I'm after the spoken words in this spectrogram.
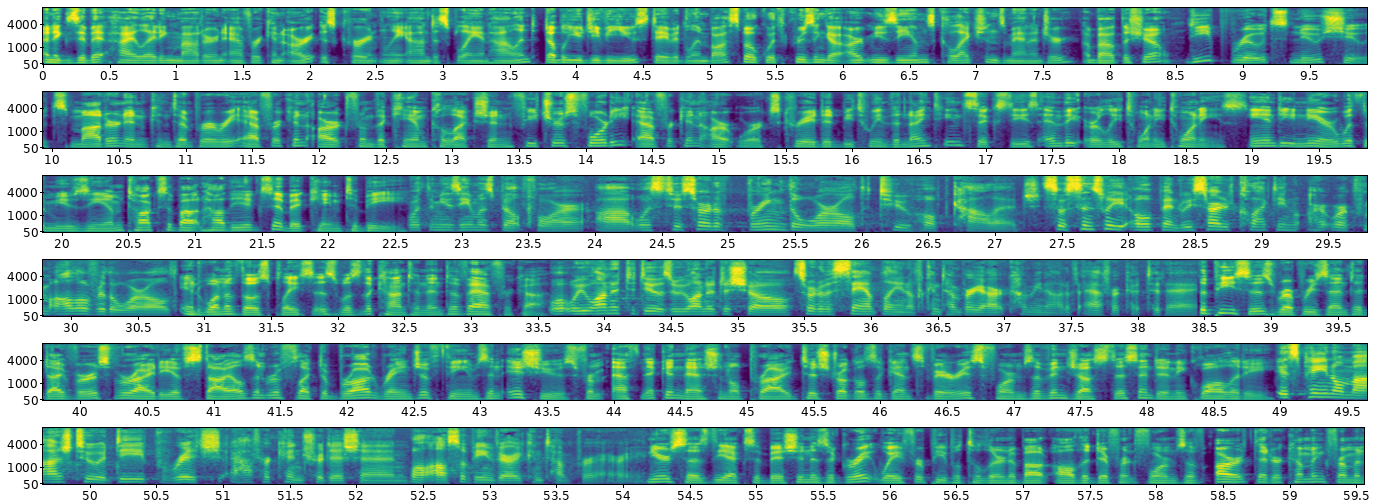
An exhibit highlighting modern African art is currently on display in Holland. WGVU's David Limbaugh spoke with Kruizenga Art Museum's collections manager about the show. Deep Roots New Shoots Modern and Contemporary African Art from the CAM Collection features 40 African artworks created between the 1960s and the early 2020s. Andy Neer with the museum talks about how the exhibit came to be. What the museum was built for uh, was to sort of bring the world to Hope College. So since we opened, we started collecting artwork from all over the world. And one of those places was the continent of Africa. What we wanted to do is we wanted to show sort of a sampling of contemporary art coming out of Africa today. The pieces represent a diverse variety of styles and reflect a broad range of themes and issues, from ethnic and national pride to struggles against various forms of injustice and inequality. It's paying homage to a deep, rich African tradition while also being very contemporary. Neer says the exhibition is a great way for people to learn about all the different forms of art that are coming from an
